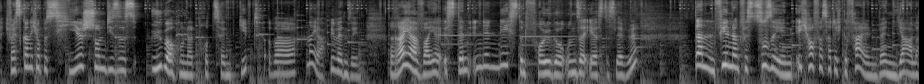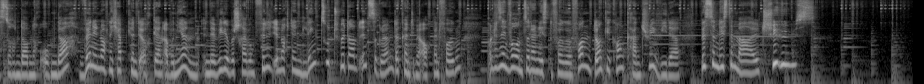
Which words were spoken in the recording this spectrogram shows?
Ich weiß gar nicht, ob es hier schon dieses über 100% gibt, aber naja, wir werden sehen. Wire ist denn in der nächsten Folge unser erstes Level. Dann vielen Dank fürs Zusehen. Ich hoffe, es hat euch gefallen. Wenn ja, lasst doch einen Daumen nach oben da. Wenn ihr noch nicht habt, könnt ihr auch gerne abonnieren. In der Videobeschreibung findet ihr noch den Link zu Twitter und Instagram. Da könnt ihr mir auch gerne folgen. Und dann sehen wir uns in der nächsten Folge von Donkey Kong Country wieder. Bis zum nächsten Mal. Tschüss.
